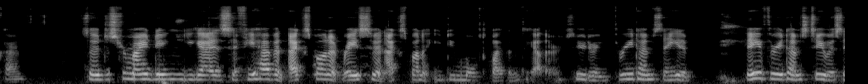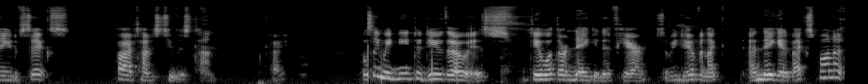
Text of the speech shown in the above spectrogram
Okay? So just reminding you guys, if you have an exponent raised to an exponent, you do multiply them together. So you're doing 3 times negative, negative 3 times 2 is negative 6, 5 times 2 is 10. Okay? The last thing we need to do, though, is deal with our negative here. So we do have a negative exponent,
